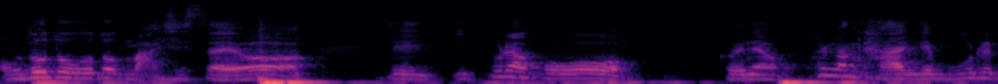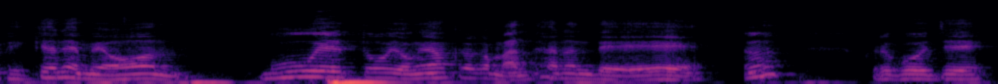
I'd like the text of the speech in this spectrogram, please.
오도독오독 맛있어요. 이제 이쁘라고 그냥 홀랑 다 이게 무를 벗겨내면 무에 또 영양가가 많다는데, 응? 그리고 이제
